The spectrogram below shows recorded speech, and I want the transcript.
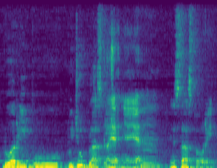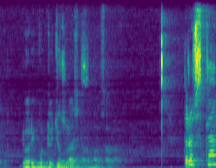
2017 kayaknya ya. Hmm. Insta story 2017 kalau nggak salah. Terus kan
